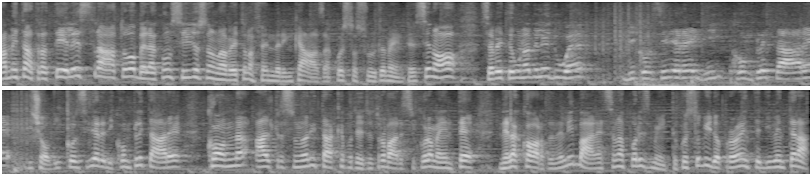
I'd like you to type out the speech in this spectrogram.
a metà tra tele e strato, ve la consiglio se non avete una Fender in casa, questo assolutamente. Se no, se avete una delle due, vi consiglierei di completare, diciamo, vi consiglierei di completare con altre sonorità che potete trovare sicuramente nella corda, nell'Ibanez e nella Pori Smith. Questo video probabilmente diventerà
